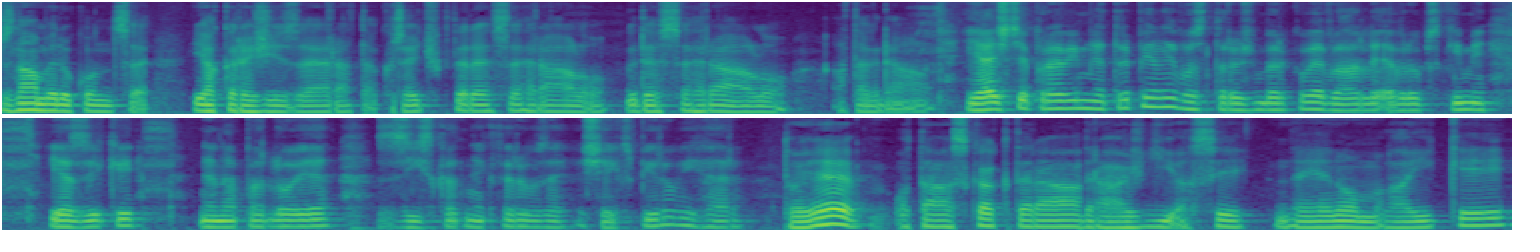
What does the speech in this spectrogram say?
Známe dokonce jak režiséra, tak řeč, v které se hrálo, kde se hrálo, a tak dále. Já ještě projevím netrpělivost. Rožmberkové vládly evropskými jazyky. Nenapadlo je získat některou ze Shakespeareových her? To je otázka, která dráždí asi nejenom lajky,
